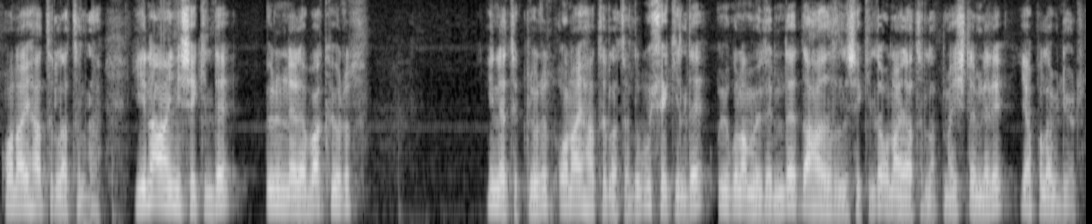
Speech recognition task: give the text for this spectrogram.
Onay hatırlatıldı. Yine aynı şekilde ürünlere bakıyoruz. Yine tıklıyoruz. Onay hatırlatıldı. Bu şekilde uygulama üzerinde daha hızlı şekilde onay hatırlatma işlemleri yapılabiliyor.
